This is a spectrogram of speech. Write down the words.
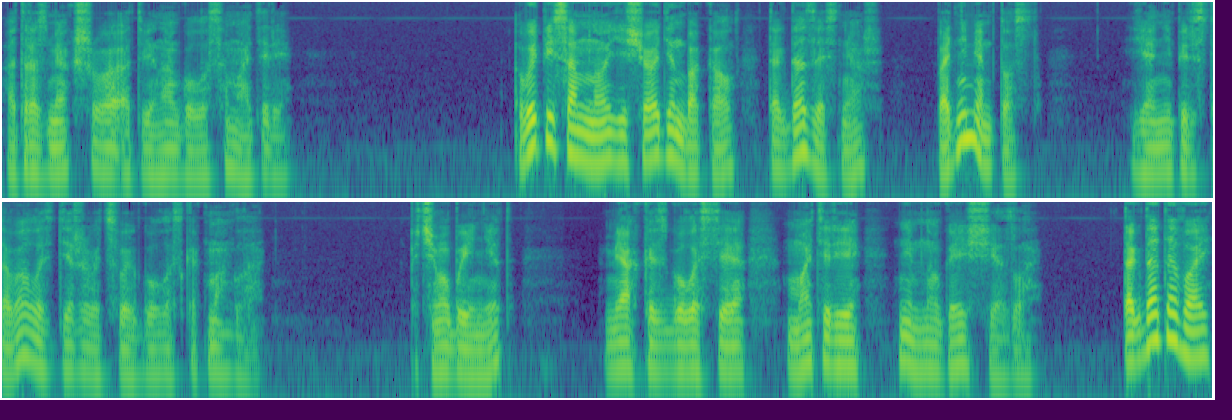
от размягшего от вина голоса матери. «Выпей со мной еще один бокал, тогда заснешь. Поднимем тост». Я не переставала сдерживать свой голос, как могла. Почему бы и нет? Мягкость в голосе матери немного исчезла. «Тогда давай».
